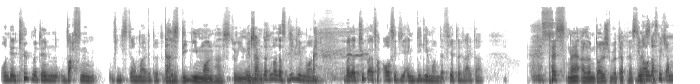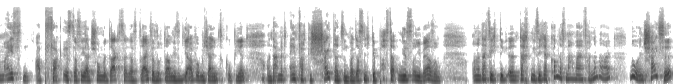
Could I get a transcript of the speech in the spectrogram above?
Und den Typ mit den Waffen, wie hieß der mal der dritte? Das Digimon hast du ihn ich habe genannt. nur das Digimon, weil der Typ einfach aussieht wie ein Digimon, der vierte Reiter. Das- Pest, ne? Also im Deutschen wird der Pest. Genau, und heißen. was mich am meisten abfuckt, ist, dass sie halt schon mit Darksiders 3 versucht haben, diese Diablo-Mechanik zu kopieren und damit einfach gescheitert sind, weil das nicht gepasst hat in dieses Universum. Und dann dachte ich, äh, dachten die sich, ja komm, das machen wir einfach nochmal, nur in Scheiße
